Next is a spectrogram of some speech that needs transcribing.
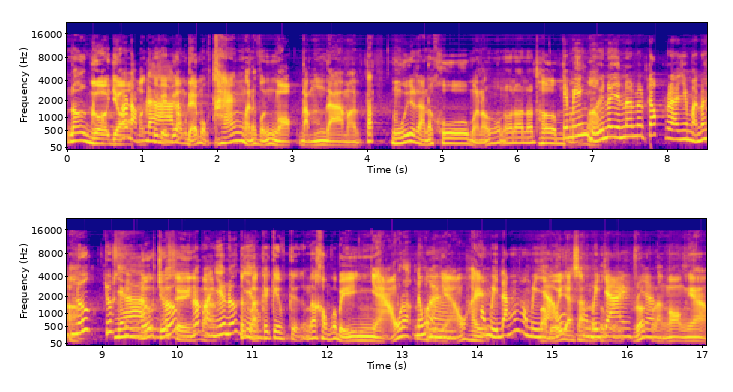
Nó gò Nó giò đậm mà đà quý vị biết không? Để một tháng mà nó vẫn ngọt đậm đà mà tách núi ra nó khô mà nó nó nó, nó thơm cái miếng bưởi nó nó nó tróc ra nhưng mà nó À. nước chút Dạ. xíu. Nước chứa nước, xì rất là nhiều nước tức nhiều. là cái, cái, cái nó không có bị nhão đó đúng không rồi. bị nhão hay không bị đắng không bị và nhão bưởi da xanh không bị chai. rất Dạ. là ngon nha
